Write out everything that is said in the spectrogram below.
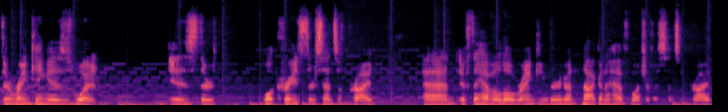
their ranking is what is their what creates their sense of pride. And if they have a low ranking, they're not going to have much of a sense of pride.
